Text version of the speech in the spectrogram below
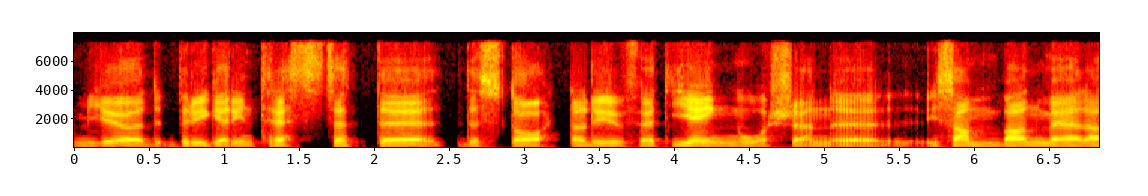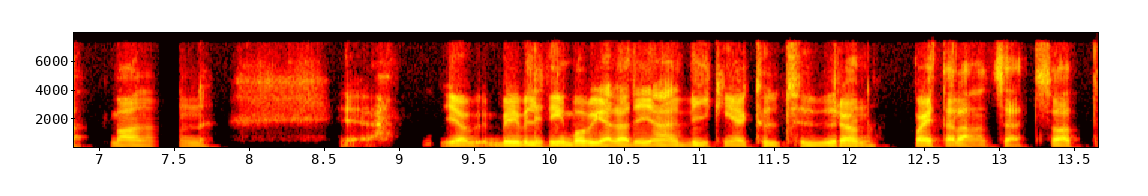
mjödbryggarintresset det, det startade ju för ett gäng år sedan eh, i samband med att man jag blev lite involverad i den här vikingakulturen på ett eller annat sätt så att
